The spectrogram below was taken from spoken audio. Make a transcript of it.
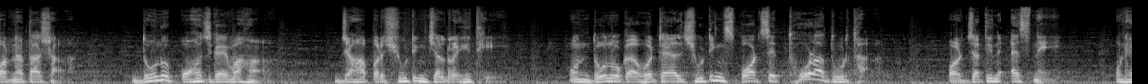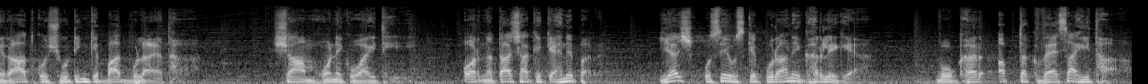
और नताशा दोनों पहुँच गए वहाँ जहाँ पर शूटिंग चल रही थी। उन दोनों का होटल शूटिंग स्पॉट से थोड़ा दूर था। और जतिन एस ने उन्हें रात को शूटिंग के बाद बुलाया था। शाम होने को आई थी और नताशा के कहने पर यश उसे उसके पुराने घर ले गया। वो घर अब तक वैसा ही था।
